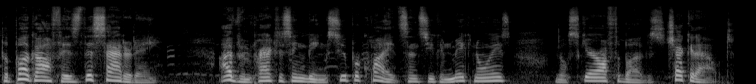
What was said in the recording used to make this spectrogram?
The bug off is this Saturday. I've been practicing being super quiet since you can make noise It'll scare off the bugs. Check it out.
